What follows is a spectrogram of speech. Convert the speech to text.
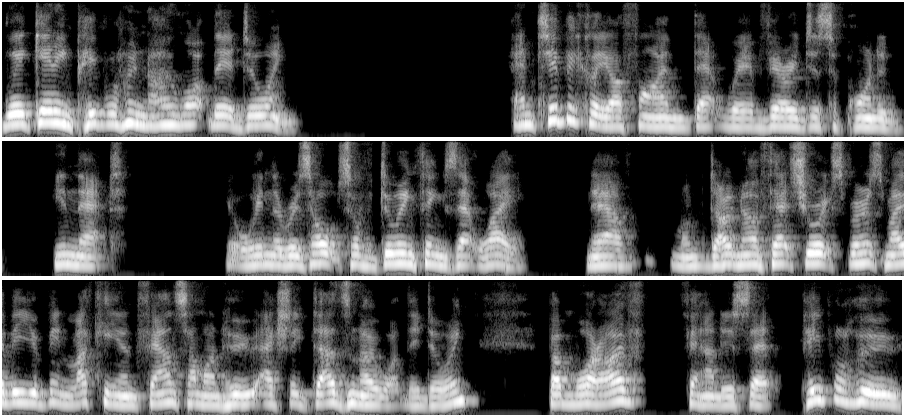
we're getting people who know what they're doing. And typically, I find that we're very disappointed in that in the results of doing things that way. Now, I don't know if that's your experience. Maybe you've been lucky and found someone who actually does know what they're doing. But what I've found is that people who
